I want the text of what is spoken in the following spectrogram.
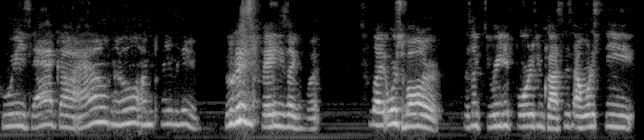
Who is that guy? I don't know. I'm playing the game. Look at his face. He's like, what? It's like, where's Baller? There's like three to four different classes. I want to see.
